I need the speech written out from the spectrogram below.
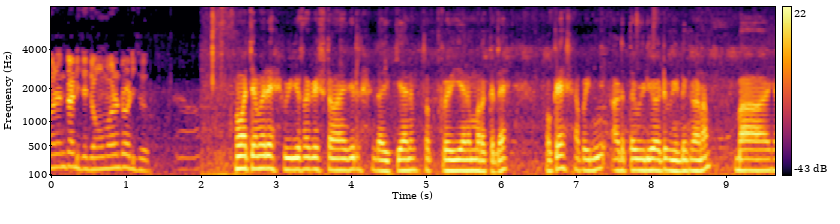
അവനെന്നിട്ട് അടിച്ചത് ജോമോനോട്ട് അടിച്ചത്. അപ്പോൾ മച്ചാന്മാരെ വീഡിയോസൊക്കെ ഇഷ്ടമായെങ്കിൽ ലൈക്ക് ചെയ്യാനും സബ്സ്ക്രൈബ് ചെയ്യാനും മറക്കല്ലേ? ഓക്കെ അപ്പോൾ ഇനി അടുത്ത വീഡിയോ ആയിട്ട് വീണ്ടും കാണാം. ബായ്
